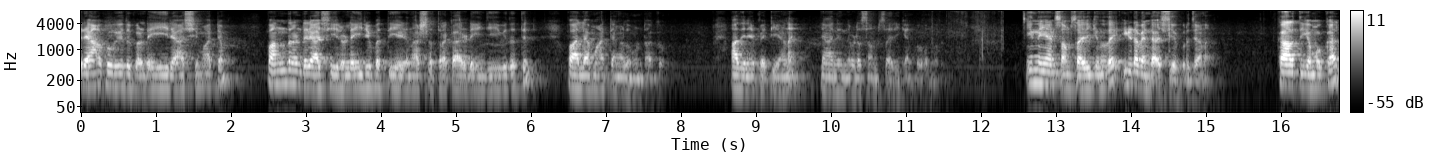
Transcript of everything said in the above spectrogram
രാഹുകേതുക്കളുടെ ഈ രാശിമാറ്റം പന്ത്രണ്ട് രാശിയിലുള്ള ഇരുപത്തിയേഴ് നക്ഷത്രക്കാരുടെയും ജീവിതത്തിൽ പല മാറ്റങ്ങളും ഉണ്ടാക്കും. അതിനെപ്പറ്റിയാണ് ഞാൻ ഇന്നിവിടെ സംസാരിക്കാൻ പോകുന്നത്. ഇന്ന് ഞാൻ സംസാരിക്കുന്നത് ഇടവൻ രാശിയെക്കുറിച്ചാണ്. കാർത്തിക മുക്കാൽ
